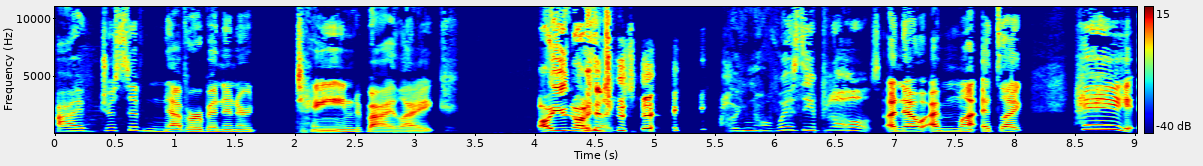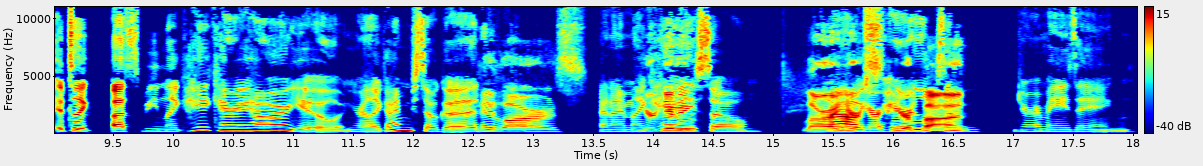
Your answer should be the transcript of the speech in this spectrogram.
I've just have never been entertained by like, Are you not Like- interested? Oh, you know, where's the applause? I know I'm not, it's like, hey, it's like us being like, hey, Carey, how are you? And you're like, I'm so good. hey, Lars. and I'm like, you're hey, so Lara, Wow, your, hair your looks bun, you're amazing.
